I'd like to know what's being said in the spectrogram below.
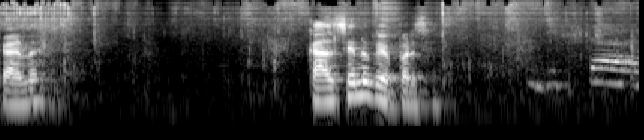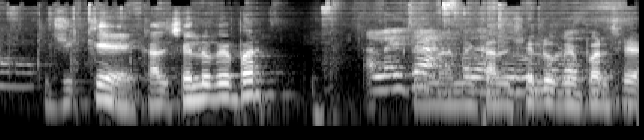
કાના? કાલ શેનું પેપર છે? જીકે કાલ છેલ્લું પેપર? આ લઈ જા. કાલ છેલ્લું પેપર છે.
